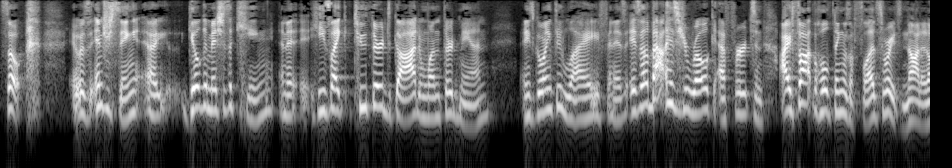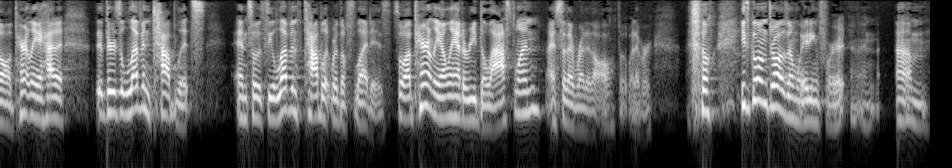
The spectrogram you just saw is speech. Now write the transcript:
so it was interesting. Uh, Gilgamesh is a king, and it, he's like two thirds God and one third man. And he's going through life, and it's, it's, about his heroic efforts. And I thought the whole thing was a flood story. It's not at all. Apparently, I had a, there's 11 tablets and so it's the 11th tablet where the flood is. So apparently I only had to read the last one. I said I read it all, but whatever. So he's going through all this, I'm waiting for it. And, um,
